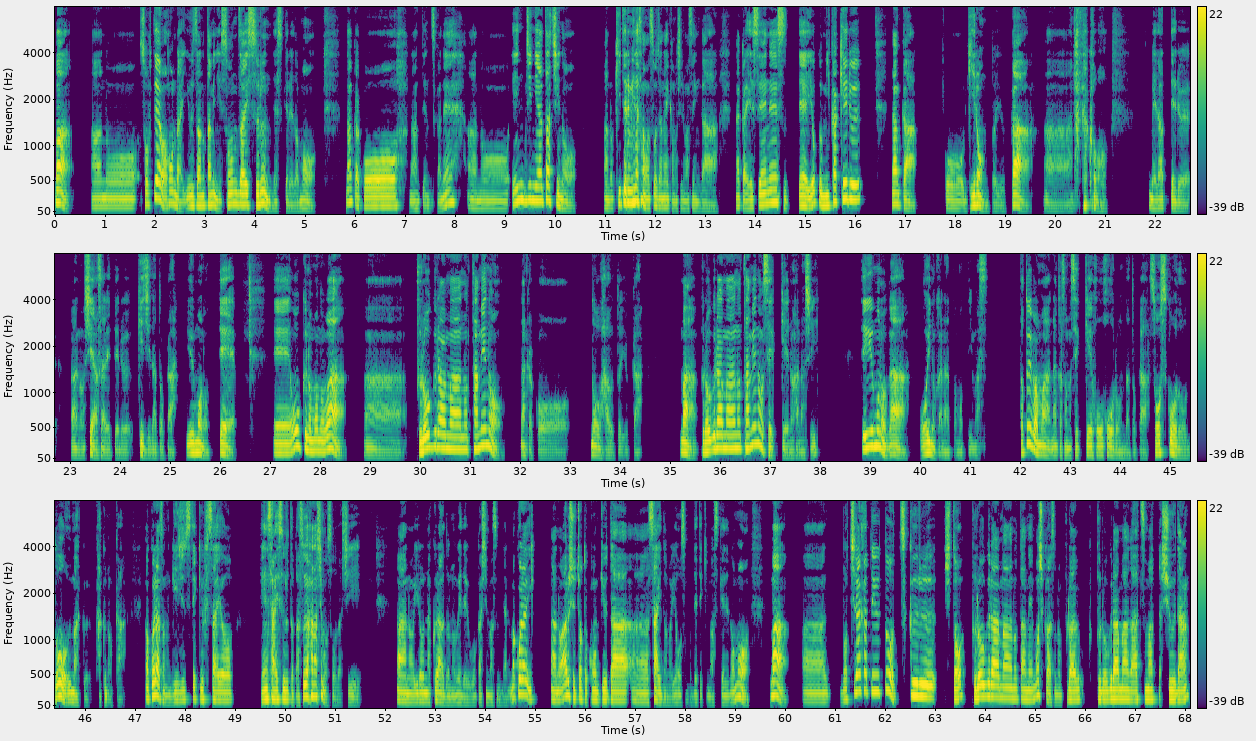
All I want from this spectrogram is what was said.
まあ、あの、ソフトウェアは本来ユーザーのために存在するんですけれども、なんかこう、なんていうんですかね。あの、エンジニアたちの、あの、聞いてる皆さんはそうじゃないかもしれませんが、なんか SNS ってよく見かける、なんか、こう、議論というか、あなんかこう、目立ってる、あの、シェアされてる記事だとかいうものって、えー、多くのものは、あプログラマーのための、なんかこう、ノウハウというか、まあ、プログラマーのための設計の話っていうものが多いのかなと思っています。例えばまあ、なんかその設計方法論だとか、ソースコードをどううまく書くのか。まあ、これはその技術的負債を返済するとか、そういう話もそうだし、あの、いろんなクラウドの上で動かしますみたいな。まあ、これは、あの、ある種ちょっとコンピューターサイドの要素も出てきますけれども、まあ、あどちらかというと、作る人、プログラマーのため、もしくはそのプロプログラマーが集まった集団、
